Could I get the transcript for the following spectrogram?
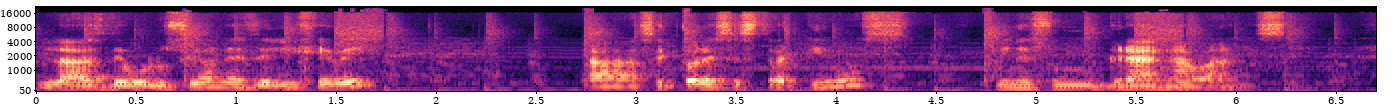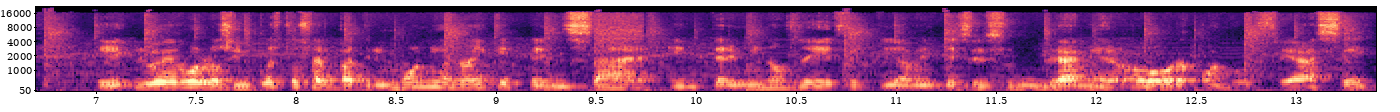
las devoluciones del IGB a sectores extractivos tienes un gran avance. Eh, luego, los impuestos al patrimonio no hay que pensar en términos de efectivamente ese es un gran error cuando se hace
